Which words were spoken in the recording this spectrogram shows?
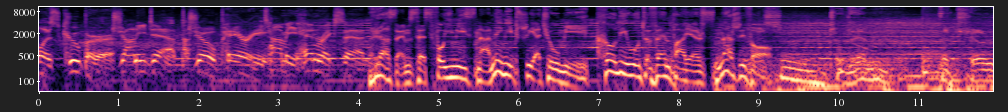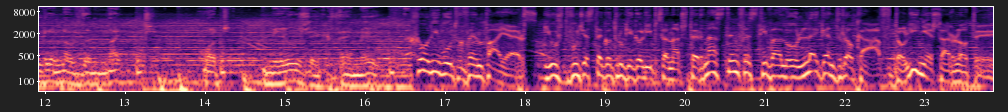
Alice Cooper, Johnny Depp, Joe Perry, Tommy Henriksen. Razem ze swoimi znanymi przyjaciółmi Hollywood Vampires na żywo. To them, the children of the night. What music they make. Hollywood Vampires już 22 lipca na 14 festiwalu Legend Rocka w Dolinie Charloty.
